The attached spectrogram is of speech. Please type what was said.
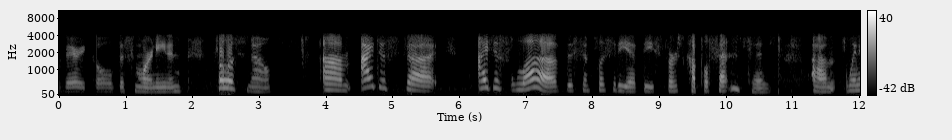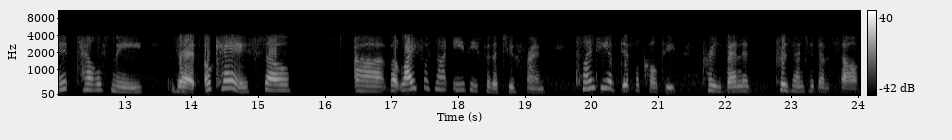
very cold this morning and full of snow. Um, I just, uh, I just love the simplicity of these first couple sentences. Um, when it tells me that okay, so, uh, but life was not easy for the two friends. Plenty of difficulties presented presented themselves.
